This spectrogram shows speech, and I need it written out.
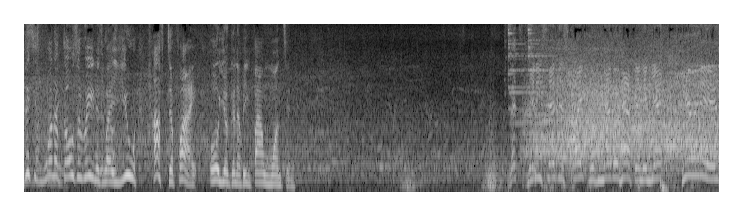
This is one of those arenas where you have to fight or you're going to be found wanting. Many said this fight would never happen, and yet here it is,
